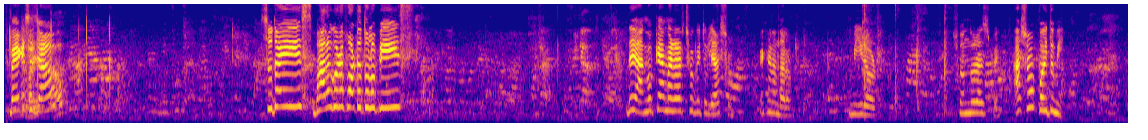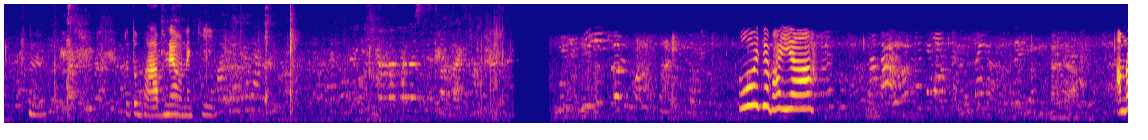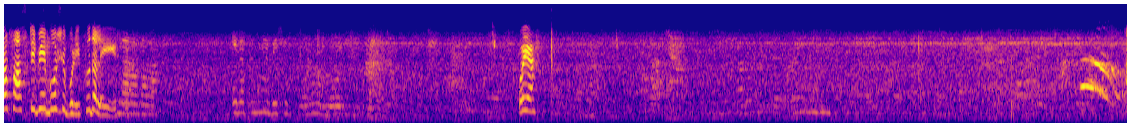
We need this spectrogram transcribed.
ভাইয়ের কাছে সুদাইস, ভালো করে ফটো তোলো প্লিজ দে, আঙ্গ ক্যামেরার ছবি তুলে, আসো। এখানে দাঁড়ো মিরর সুন্দর আসবে। আসো, কই তুমি। একটু তো ভাব নেও নাকি? ওই যে ভাইয়া। আমরা ফার্স্ট টিভি বসে পড়ি ক্ষুধা লেগে গেছে। এটা তো মনে বেশি বড় ওইয়া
